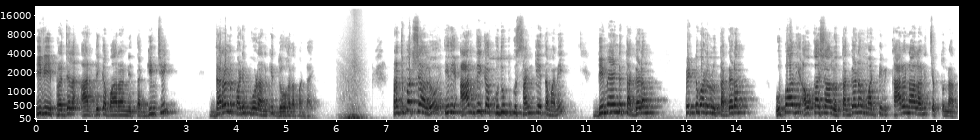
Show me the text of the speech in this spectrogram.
ఇవి ప్రజల ఆర్థిక భారాన్ని తగ్గించి ధరలు పడిపోవడానికి దోహదపడ్డాయి. ప్రతిపక్షాలు ఇది ఆర్థిక కుదుపుకు సంకేతమని డిమాండ్ తగ్గడం పెట్టుబడులు తగ్గడం ఉపాధి అవకాశాలు తగ్గడం వంటివి కారణాలని చెప్తున్నారు.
